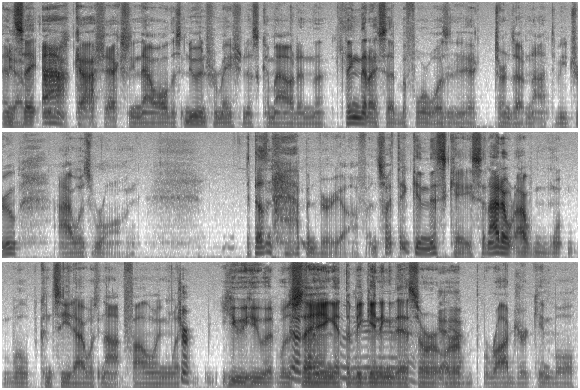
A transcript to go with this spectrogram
and Yeah. say, ah, gosh, actually, now all this new information has come out, and the thing that I said before wasn't, it turns out not to be true. I was wrong. It doesn't happen very often. So I think in this case, and I don't, I w- will concede I was not following what Sure. Hugh Hewitt was Yeah, saying that's- at the beginning of this or, yeah, or yeah. Roger Kimball.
